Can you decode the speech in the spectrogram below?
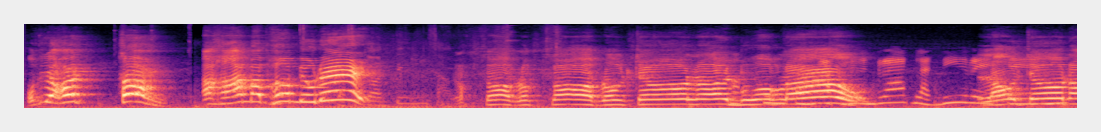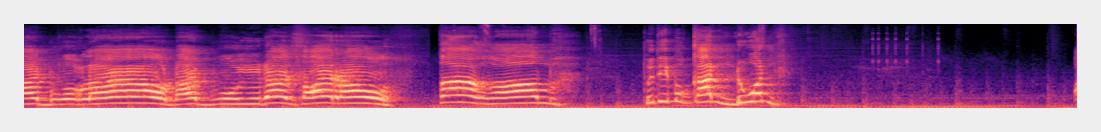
ผมอยากให้สร้างอาหารมาเพิ่มเดี๋ยวนี้ก่อนติ้งสามรับทราบรับทราบเราเจอนายบวงแล้วเดือนแรกหลัดดี้เรเราเจอนายบวงแล้วนายบวงอยู่ด้านซ้ายเราตั้งงอมพื้นที่ป้องกันด่วนไป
